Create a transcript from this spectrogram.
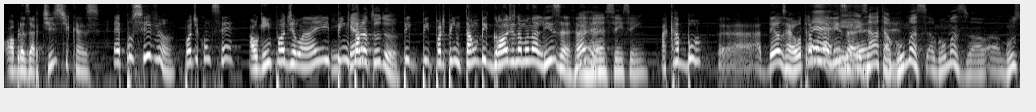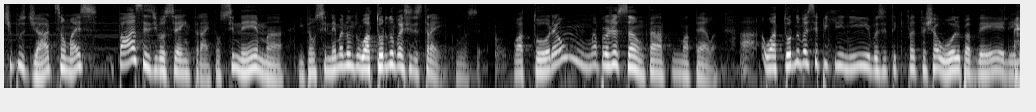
obras artísticas, é possível. Pode acontecer. Alguém pode ir lá e, E pintar. um- tudo. pode pintar um bigode na Mona Lisa, sabe? Aham, sim, sim. Acabou. Ah, Adeus, é outra É, Mona Lisa. e- é. Exato, algumas, algumas, al- alguns tipos de arte são mais fáceis de você entrar. Então, cinema. Então, cinema, não- o ator não vai se distrair com você. O ator é um- uma projeção que tá na- numa tela. A- o ator não vai ser pequenininho, você tem que fechar o olho pra ver ele, ele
